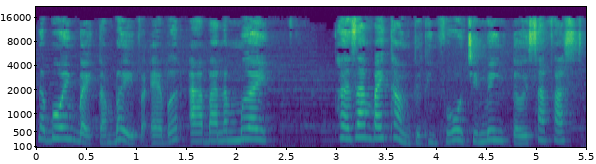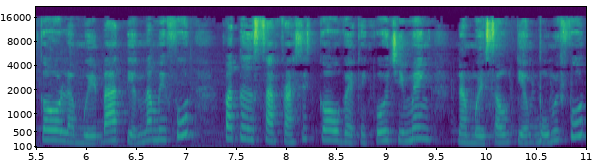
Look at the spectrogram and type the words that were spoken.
là Boeing 787 và Airbus A350. Thời gian bay thẳng từ thành phố Hồ Chí Minh tới San Francisco là 13 tiếng 50 phút và từ San Francisco về thành phố Hồ Chí Minh là 16 tiếng 40 phút,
